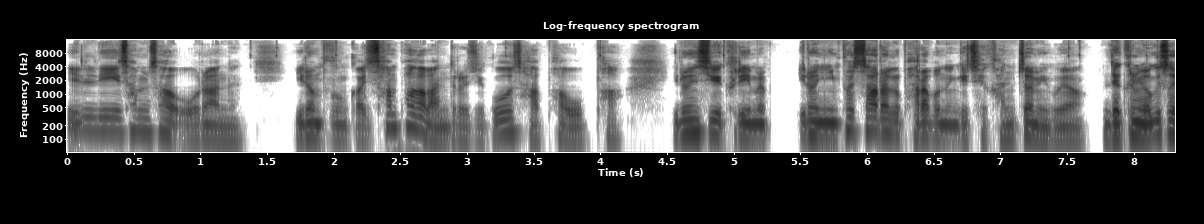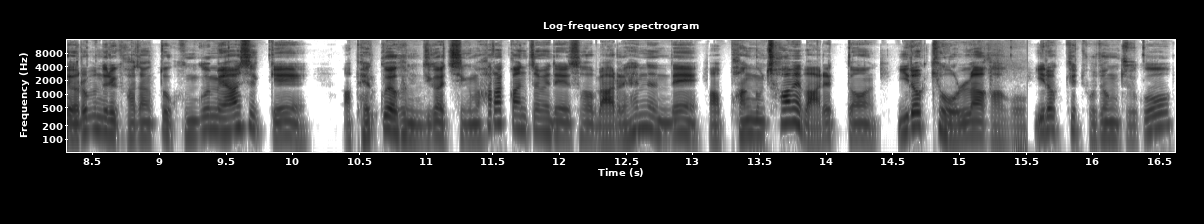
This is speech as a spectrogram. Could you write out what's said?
1, 2, 3, 4, 5라는 이런 부분까지 3파가 만들어지고 4파, 5파 이런 식의 그림을 이런 임펄스 하락을 바라보는 게 제 관점이고요. 근데 그럼 여기서 여러분들이 가장 또 궁금해 하실 게 아, 백구야, 그럼 네가 지금 하락 관점에 대해서 말을 했는데, 아, 방금 처음에 말했던 이렇게 올라가고, 이렇게 조정 주고,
